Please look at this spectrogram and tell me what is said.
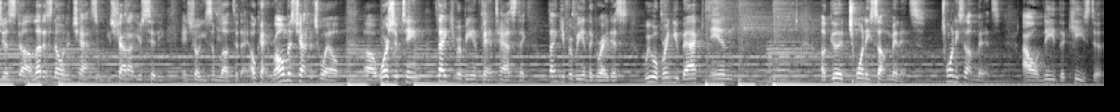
just uh, let us know in the chat so we can shout out your city and show you some love today. Okay, Romans chapter 12. Uh, worship team, thank you for being fantastic. Thank you for being the greatest. We will bring you back in a good 20 something minutes. 20 something minutes. I'll need the keys to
